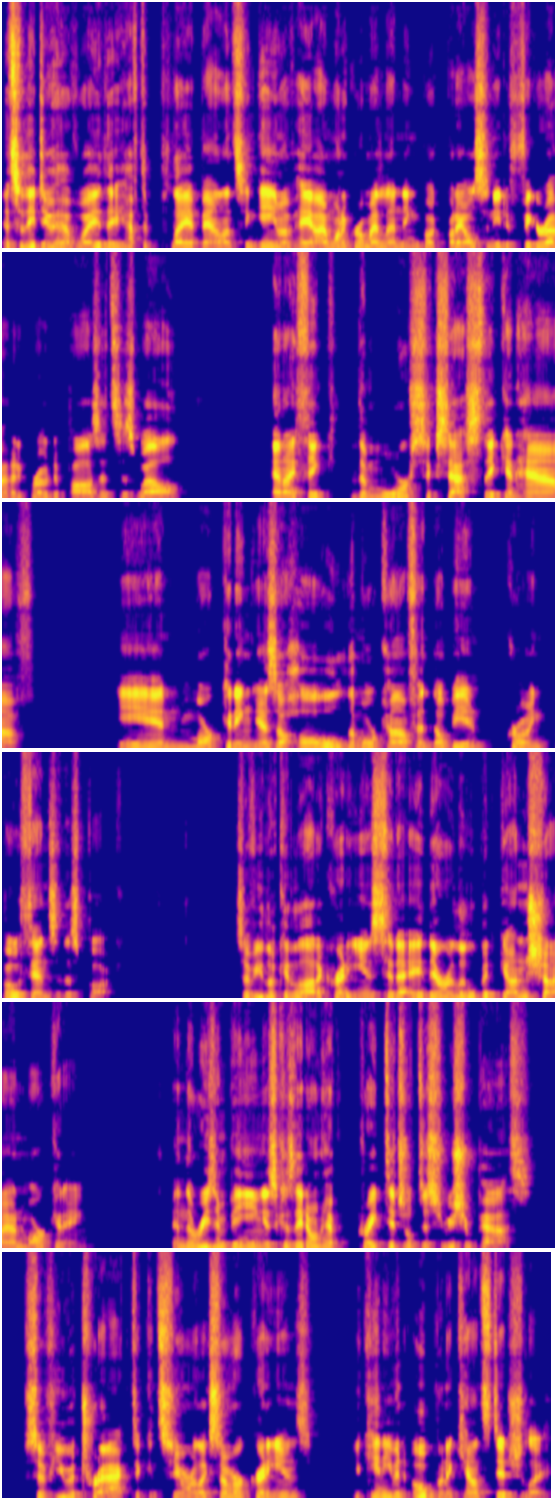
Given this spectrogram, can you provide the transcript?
And so they do have way they have to play a balancing game of hey, I want to grow my lending book, but I also need to figure out how to grow deposits as well. And I think the more success they can have in marketing as a whole, the more confident they'll be in growing both ends of this book. So if you look at a lot of credit unions today, they're a little bit gun shy on marketing. And the reason being is because they don't have great digital distribution paths. So if you attract a consumer, like some of our credit unions, you can't even open accounts digitally.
